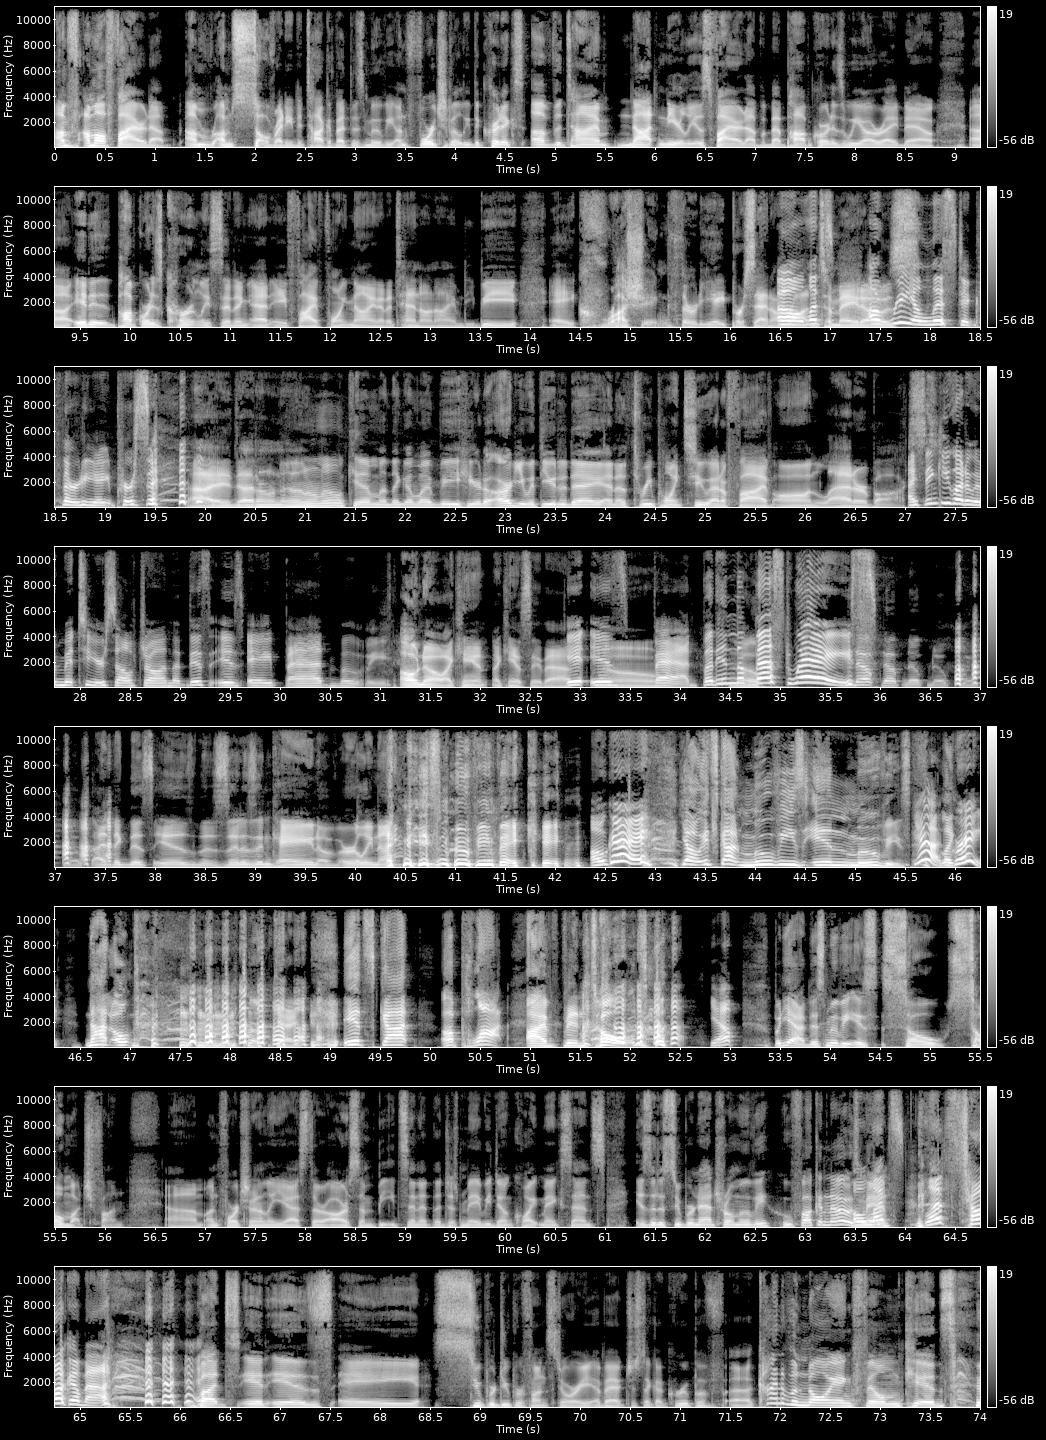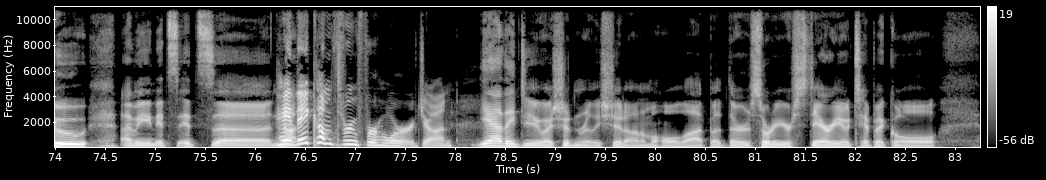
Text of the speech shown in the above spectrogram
I'm I'm all fired up. I'm I'm so ready to talk about this movie. Unfortunately, the critics of the time not nearly as fired up about Popcorn as we are right now. Uh, it is Popcorn is currently sitting at a 5.9 out of 10 on IMDb, a crushing 38% on oh, Rotten let's Tomatoes. a realistic 38%. I, I don't I don't know, Kim. I think I might be here to argue with you today, and a 3.2 out of 5 on Letterboxd. I think you got to admit to yourself, John, that this is a bad movie. Oh no, I can't. I can't say that. It is No. bad, but in the Nope. best ways. Nope, nope, nope, nope, nope, nope. I think this is the Citizen Kane of early 90s movie making. Okay. Yo, it's got movies in movies. Yeah, like, great. Not only. okay. It's got a plot, I've been told. Yep. But yeah, this movie is so so much fun. Um, unfortunately, yes, there are some beats in it that just maybe don't quite make sense. Is it a supernatural movie? Who fucking knows, Oh, man? let's let's talk about. it. but it is a super duper fun story about just like a group of uh, kind of annoying film kids who, I mean, it's it's. Uh, hey, not- they come through for horror, John. yeah, they do. I shouldn't really shit on them a whole lot, but they're sort of your stereotypical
